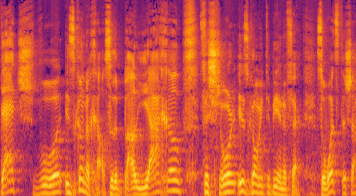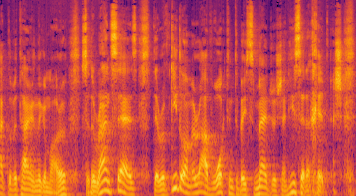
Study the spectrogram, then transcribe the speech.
that Shvua is going to chal. So the Bal Yachal for sure is going to be in effect. So what's the Shak Levatari in the Gemara? So the Ran says that Rav Gidol Amarav walked into Beis Medrash and he said a Chiddush.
